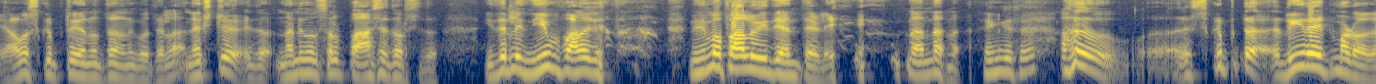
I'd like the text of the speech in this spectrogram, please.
ಯಾವ ಸ್ಕ್ರಿಪ್ಟ್ ಏನು ಅಂತ ನನಗೆ ಗೊತ್ತಿಲ್ಲ. ನೆಕ್ಸ್ಟ್ ಇದು ನನಗೊಂದು ಸ್ವಲ್ಪ ಆಸೆ ತೋರಿಸಿದ್ದು. ಇದರಲ್ಲಿ ನೀವು ಪಾಲು ನಿಮ್ಮ ಪಾಲು ಇದೆ ಅಂತೇಳಿ. ನನ್ನನ್ನು. ಹೆಂಗೆ ಸರ್? ಅದು ಸ್ಕ್ರಿಪ್ಟ್ ರೀರೈಟ್ ಮಾಡುವಾಗ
